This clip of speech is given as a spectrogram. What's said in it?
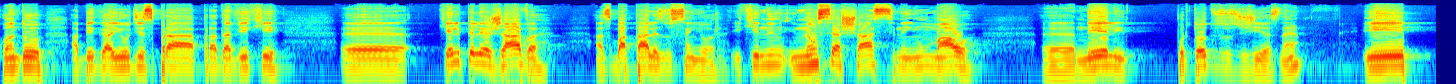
Quando Abigail diz para Davi que, é, que ele pelejava as batalhas do Senhor e que não se achasse nenhum mal é, nele por todos os dias, né? E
